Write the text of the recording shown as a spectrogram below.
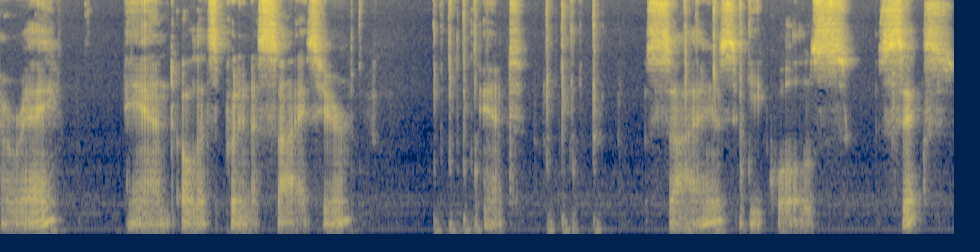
array. And oh, let's put in a size here. int size equals 6.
